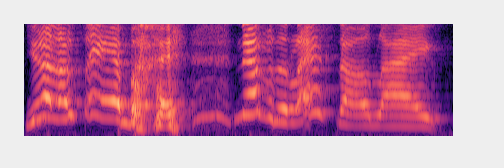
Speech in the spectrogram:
You know what I'm saying? But nevertheless, though, like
